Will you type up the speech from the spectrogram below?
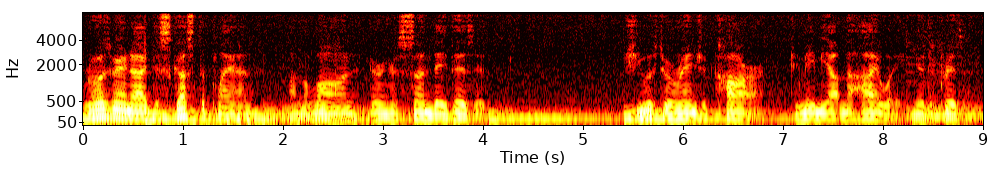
Rosemary and I discussed the plan on the lawn during her Sunday visit. She was to arrange a car to meet me out in the highway near the prison.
